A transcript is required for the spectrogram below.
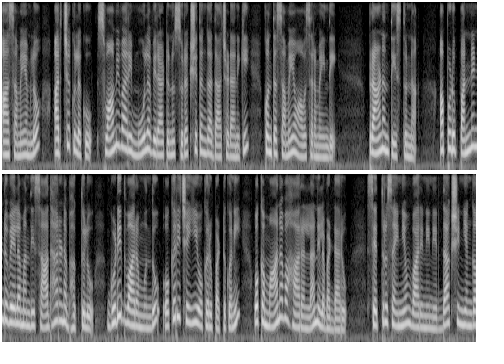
ఆ సమయంలో అర్చకులకు స్వామివారి మూల విరాటును సురక్షితంగా దాచడానికి కొంత సమయం అవసరమైంది. ప్రాణం తీస్తున్న అప్పుడు పన్నెండు వేల మంది సాధారణ భక్తులు గుడిద్వారం ముందు ఒకరి చెయ్యి ఒకరు పట్టుకొని ఒక మానవహారంలా నిలబడ్డారు. శత్రు సైన్యం వారిని నిర్దాక్షిణ్యంగా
